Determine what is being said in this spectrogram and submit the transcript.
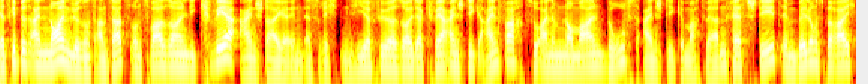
Jetzt gibt es einen neuen Lösungsansatz und zwar sollen die QuereinsteigerInnen es richten. Hierfür soll der Quereinstieg einfach zu einem normalen Berufseinstieg gemacht werden. Fest steht, im Bildungsbereich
